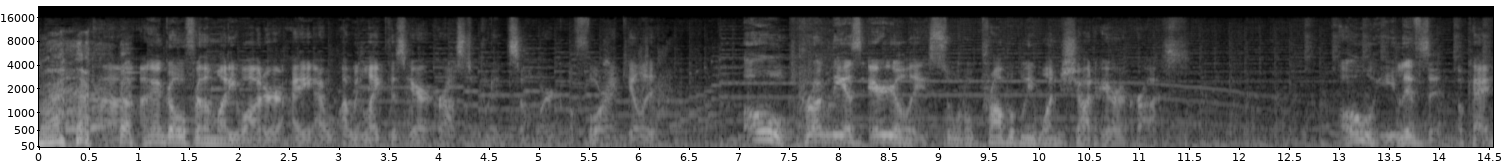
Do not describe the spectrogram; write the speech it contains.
Uh, I'm gonna go for the muddy water. I, I I would like this Heracross to put in some work before I kill it. Oh, Purugly has Aerial Ace, so it'll probably one-shot Heracross. Oh, he lives it. Okay.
